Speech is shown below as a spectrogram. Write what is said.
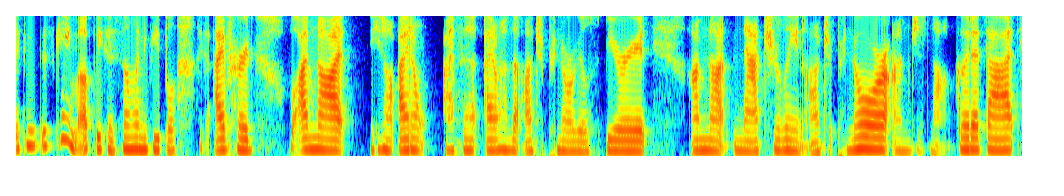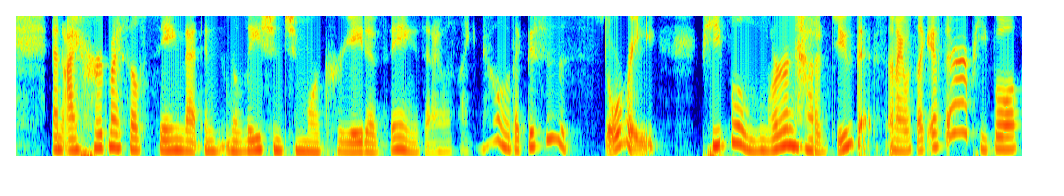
I think this came up because so many people, like, I've heard, well, I'm not, you know, I don't, I have the, I don't have the entrepreneurial spirit. I'm not naturally an entrepreneur. I'm just not good at that. And I heard myself saying that in relation to more creative things. And I was like, no, like, this is a story people learn how to do this. And I was like, if there are people,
